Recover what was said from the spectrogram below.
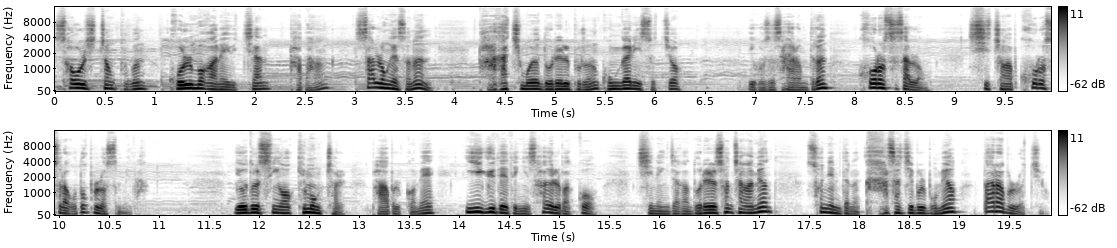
서울시청 부근 골목 안에 위치한 다방 살롱에서는 다 같이 모여 노래를 부르는 공간이 있었죠. 이곳의 사람들은 코러스 살롱, 시청 앞 코러스라고도 불렀습니다. 요들싱어 김홍철, 바블껌의 이규대 등이 사회를 봤고 진행자가 노래를 선창하면 손님들은 가사집을 보며 따라 불렀죠.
